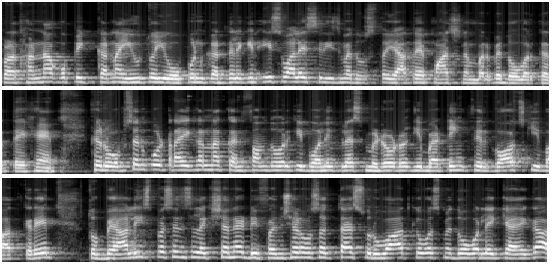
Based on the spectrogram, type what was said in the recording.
प्रथन्ना को पिक करना, यूँ तो ये ओपन करते लेकिन इस वाले सीरीज़ में, दोस्तों, ये आता है पाँच नंबर पे दो ओवर करते हैं। फिर ऑप्शन को ट्राई करना कंफर्म दो ओवर की बॉलिंग प्लस मिड ऑर्डर की बैटिंग फिर गॉच की बात करें तो बयालीस सिलेक्शन है डिफेंशियल हो सकता है, शुरुआत के ओवर्स में दो ओवर लेके आएगा।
